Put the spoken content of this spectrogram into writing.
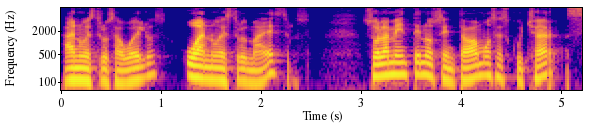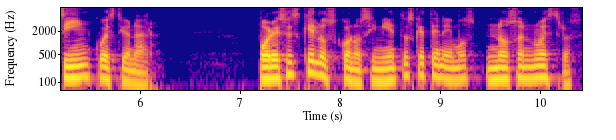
a nuestros abuelos o a nuestros maestros. Solamente nos sentábamos a escuchar sin cuestionar. Por eso es que los conocimientos que tenemos no son nuestros,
